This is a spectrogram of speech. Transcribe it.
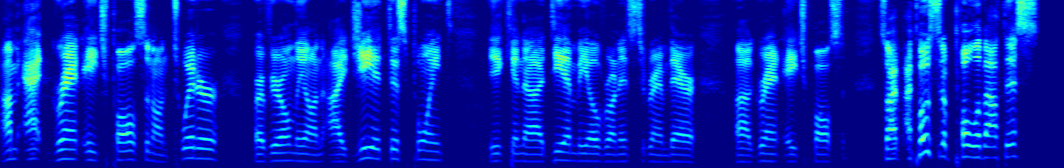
I'm at Grant H. Paulson on Twitter, or if you're only on IG at this point, you can uh, DM me over on Instagram there, uh, Grant H. Paulson. So I, I posted a poll about this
